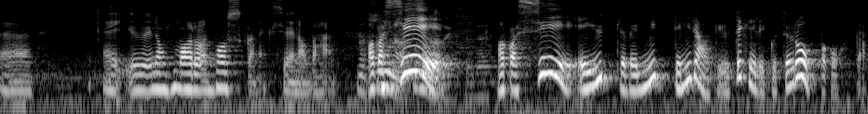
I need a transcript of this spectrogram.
äh, noh, ma arvan, et ma oskan, eks ju, enam-vähem no,. aga suuna, see, aga see ei ütle veel mitte midagi ju tegelikult Euroopa kohta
